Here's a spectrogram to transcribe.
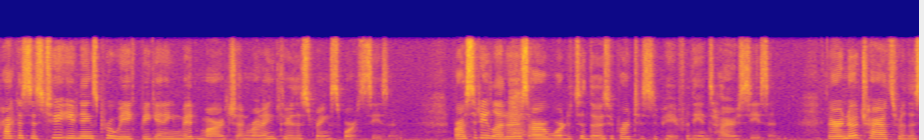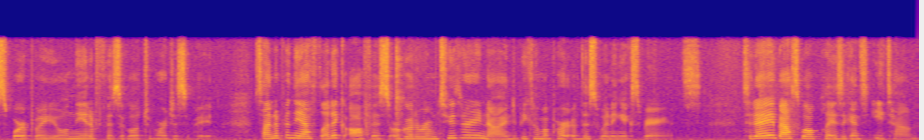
Practice is two evenings per week beginning mid-March and running through the spring sports season. Varsity letters are awarded to those who participate for the entire season. There are no tryouts for this sport, but you will need a physical to participate. Sign up in the athletic office or go to room 239 to become a part of this winning experience. Today, basketball plays against E-Town.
